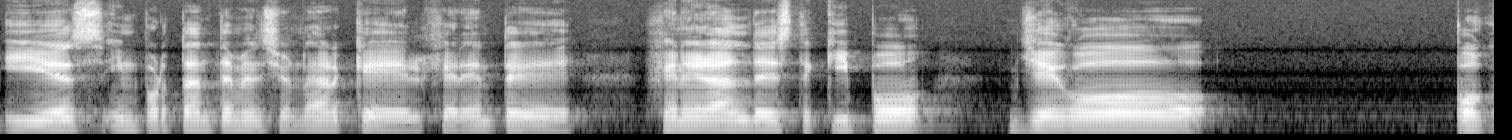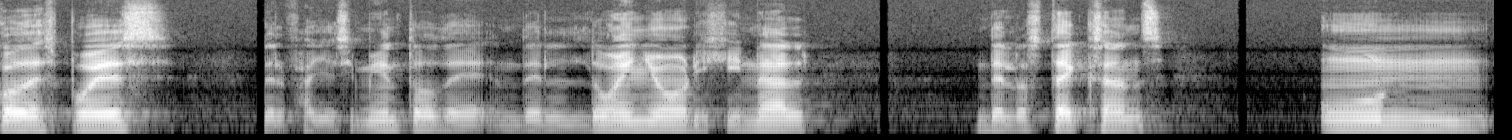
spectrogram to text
Y es importante mencionar que el gerente general de este equipo llegó poco después del fallecimiento del dueño original de los Texans, un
